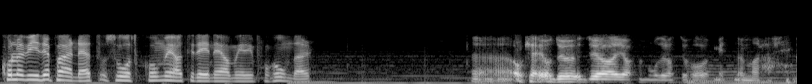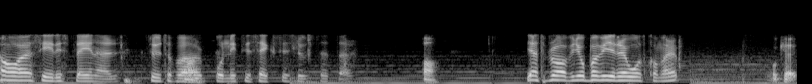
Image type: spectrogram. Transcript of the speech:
kolla vidare på ärendet och så återkommer jag till dig när jag har mer information där. Eh, Okej, och du, du, jag- förmodar att du har mitt nummer här. Ja, jag ser displayen här. Slutar på, Ja. på 96 i slutet där. Ja. Jättebra, vi jobbar vidare och återkommer. Okej,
